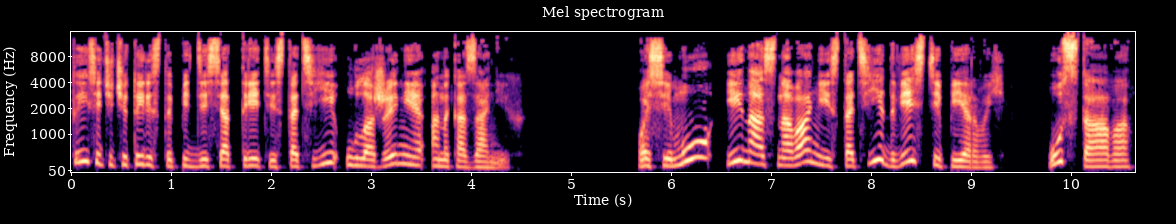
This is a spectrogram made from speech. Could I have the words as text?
1453 статьи Уложения о наказаниях. Посему и на основании статьи 201 Устава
